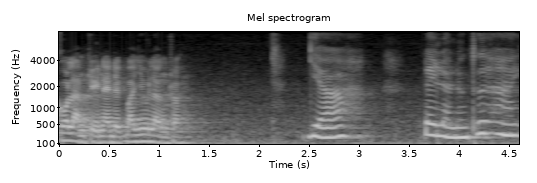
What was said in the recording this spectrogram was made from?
Cô làm chuyện này được bao nhiêu lần rồi? Dạ Đây là lần thứ hai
